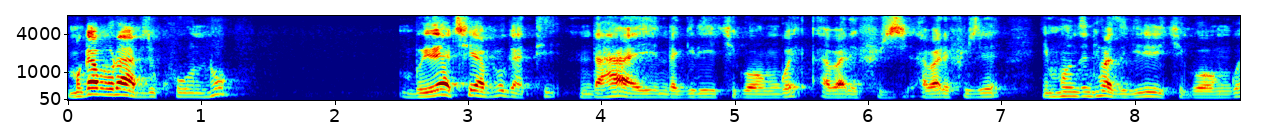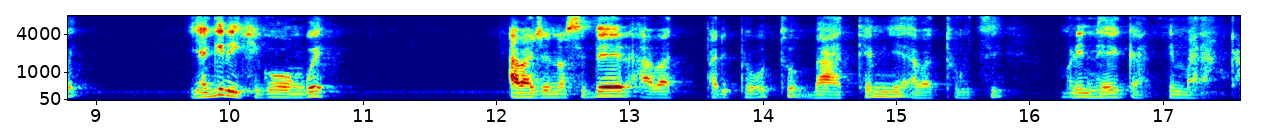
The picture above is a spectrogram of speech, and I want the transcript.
Mugabo urabye ukuntu mbuyo yaciye avuga ati ndahaye ndagiriye ikigongwe. Abarefuje abarefuje impunzi ntibazigirire ikigongwe. Yagiriye ikigongwe. Abajenosideri abaparipebutu batemye abatutsi muri ntega n'imaranga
